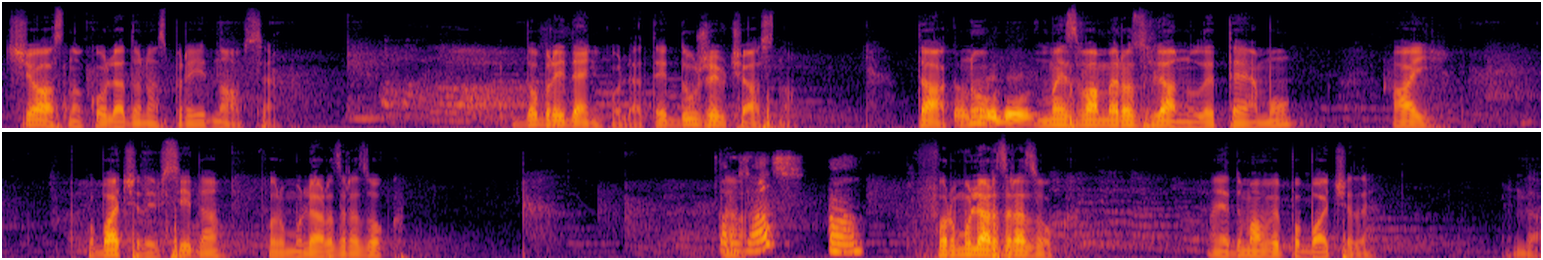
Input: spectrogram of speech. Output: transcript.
вчасно Коля до нас приєднався. Добрий день, Коля. Ти дуже вчасно. Так, Добрий ну, день. ми з вами розглянули тему. Ай. Побачили всі, да? Формуляр зразок. Так. А, Формуляр зразок. А я думав, ви побачили. Да.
